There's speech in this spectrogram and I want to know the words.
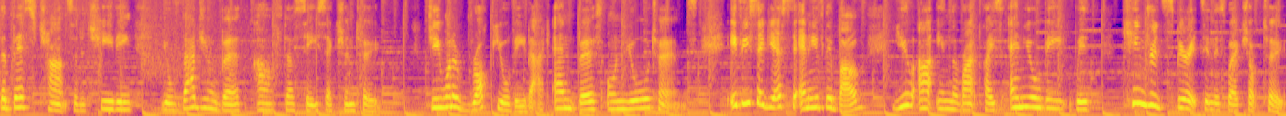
the best chance at achieving your vaginal birth after C section 2. Do you want to rock your VBAC and birth on your terms? If you said yes to any of the above, you are in the right place and you'll be with kindred spirits in this workshop too.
